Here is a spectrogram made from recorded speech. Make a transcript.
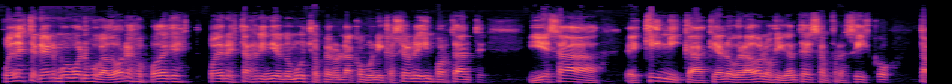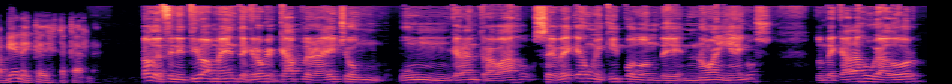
puedes tener muy buenos jugadores o pueden, pueden estar rindiendo mucho, pero la comunicación es importante y esa eh, química que ha logrado los gigantes de San Francisco también hay que destacarla. No, definitivamente creo que Kapler ha hecho un, un gran trabajo. Se ve que es un equipo donde no hay egos, donde cada jugador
